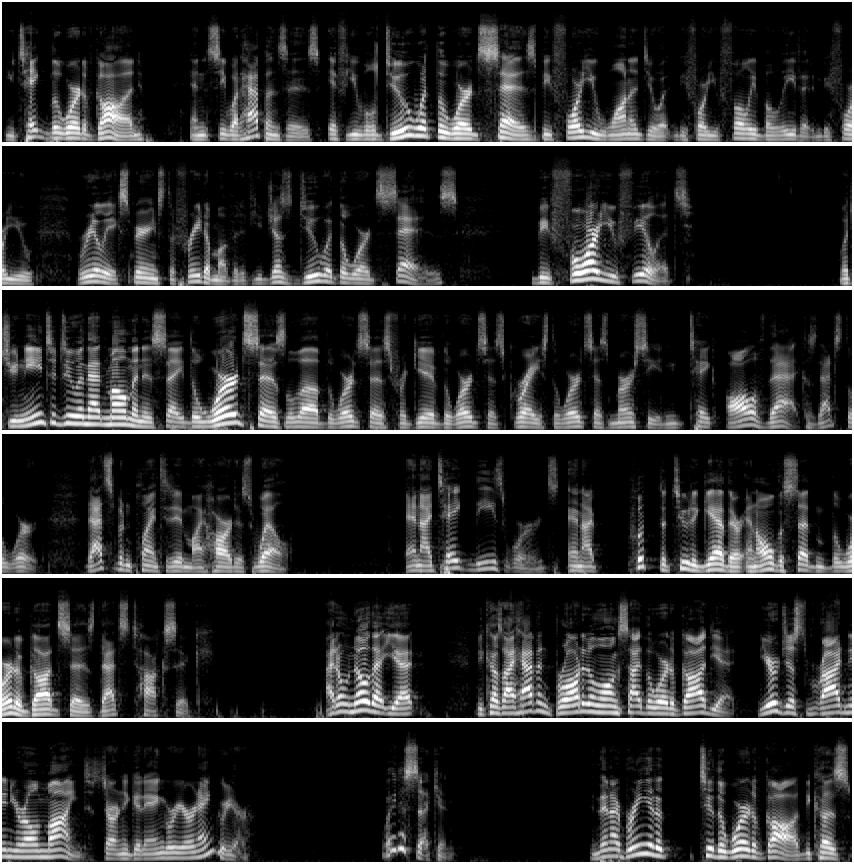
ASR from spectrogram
You take the word of God and see what happens is if you will do what the word says before you want to do it, before you fully believe it, and before you really experience the freedom of it, if you just do what the word says before you feel it, what you need to do in that moment is say, the word says love, the word says forgive, the word says grace, the word says mercy, and you take all of that, because that's the word. That's been planted in my heart as well. And I take these words and I put the two together, and all of a sudden, the Word of God says that's toxic. I don't know that yet because I haven't brought it alongside the Word of God yet. You're just riding in your own mind, starting to get angrier and angrier. Wait a second. And then I bring it to the Word of God because,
